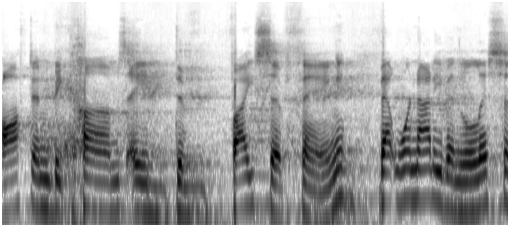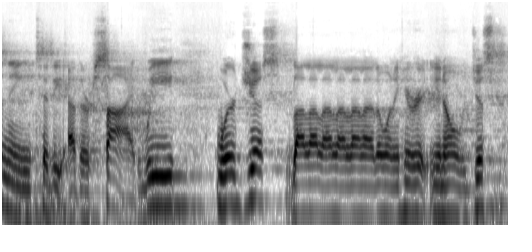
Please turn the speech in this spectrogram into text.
often becomes a divisive thing that we're not even listening to the other side. We, we're just, la la la la la, I don't want to hear it, you know, just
